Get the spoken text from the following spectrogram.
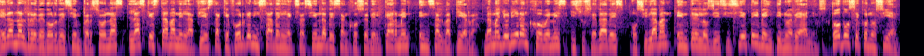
Eran alrededor de 100 personas las que estaban en la fiesta que fue organizada en la ex hacienda de San José del Carmen en Salvatierra. La mayoría eran jóvenes y sus edades oscilaban entre los 17 y 29 años. Todos se conocían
